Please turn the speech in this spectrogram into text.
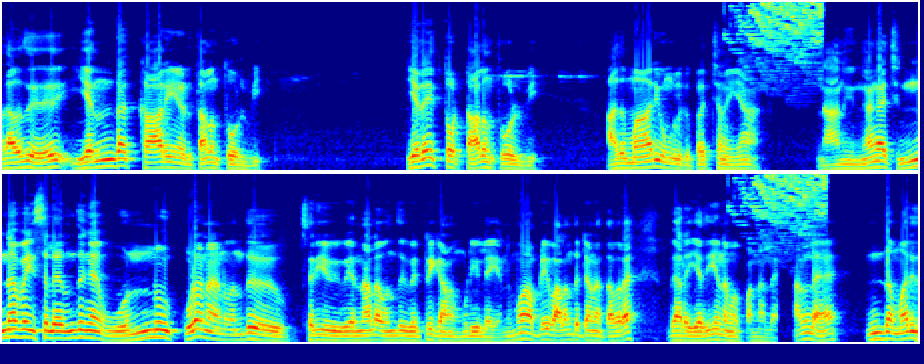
அதாவது எந்த காரியம் எடுத்தாலும் தோல்வி. எதை தொட்டாலும் தோல்வி. அது மாதிரி உங்களுக்கு பிரச்சனையா? நான் என்னங்க சின்ன வயசுல இருந்துங்க ஒன்று கூட நான் வந்து சரி என்னால் வந்து வெற்றி காண முடியல. என்னமோ அப்படியே வளர்ந்துட்டேனே தவிர வேற எதையும் நம்ம பண்ணலை. அதனால் இந்த மாதிரி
